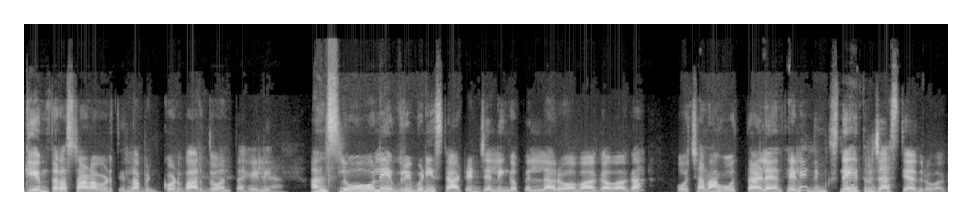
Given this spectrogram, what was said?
ಗೇಮ್ ಥರ ಸ್ಟಾರ್ಟ್ ಆಗ್ಬಿಡ್ತಿಲ್ಲ ಬಿಟ್ಕೊಡ್ಬಾರ್ದು ಅಂತ ಹೇಳಿ. ಆಮೇಲೆ slowly everybody started jelling up ಎಲ್ಲರೂ ಅವಾಗ ಅವಾಗ ಓ ಚೆನ್ನಾಗಿ ಓದ್ತಾಳೆ ಅಂತ ಹೇಳಿ ನಿಮ್ಗೆ ಸ್ನೇಹಿತರು ಜಾಸ್ತಿ ಆದ್ರು ಅವಾಗ.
